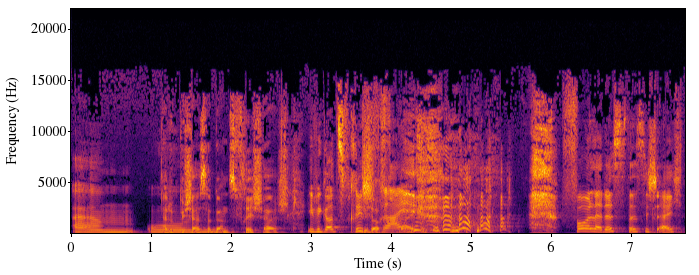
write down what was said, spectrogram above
Ähm, ja, du bist also ganz frisch aus. Ich bin ganz frisch frei. frei. Voll, das, das ist echt,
